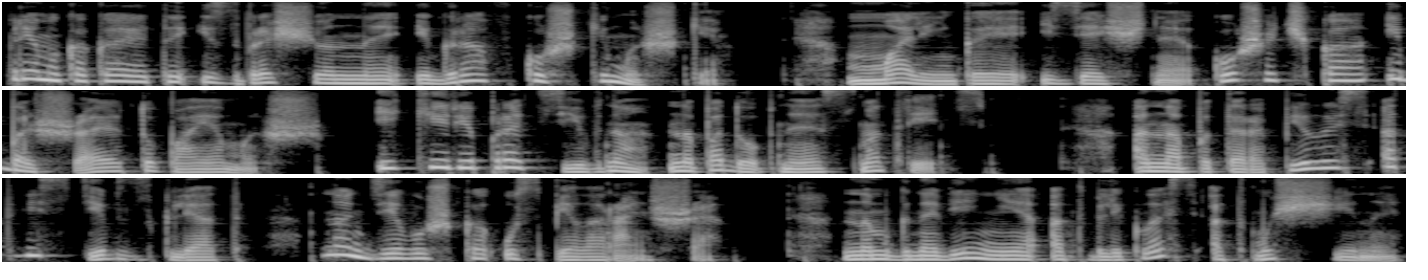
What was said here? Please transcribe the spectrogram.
Прямо какая-то извращенная игра в кошки-мышки. Маленькая изящная кошечка и большая тупая мышь. И Кире противно на подобное смотреть. Она поторопилась отвести взгляд, но девушка успела раньше. На мгновение отвлеклась от мужчины,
